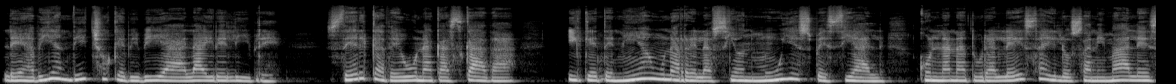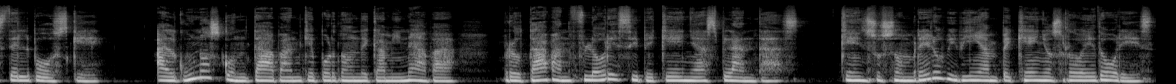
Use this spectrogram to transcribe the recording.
Le habían dicho que vivía al aire libre, cerca de una cascada y que tenía una relación muy especial con la naturaleza y los animales del bosque. Algunos contaban que por donde caminaba brotaban flores y pequeñas plantas, que en su sombrero vivían pequeños roedores,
